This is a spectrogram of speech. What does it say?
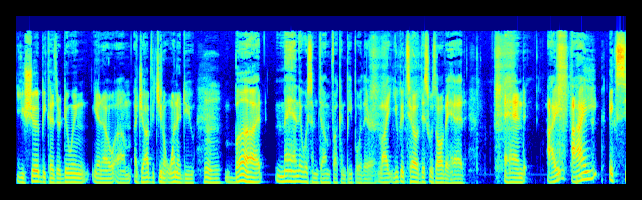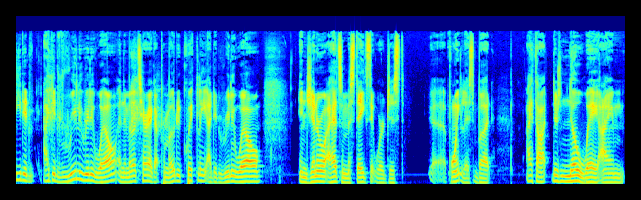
you should because they're doing, you know, um, a job that you don't want to do. But man, there was some dumb fucking people there. Like you could tell this was all they had, and I I exceeded. I did really really well in the military. I got promoted quickly. I did really well in general. I had some mistakes that were just uh, pointless, but I thought there's no way I'm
